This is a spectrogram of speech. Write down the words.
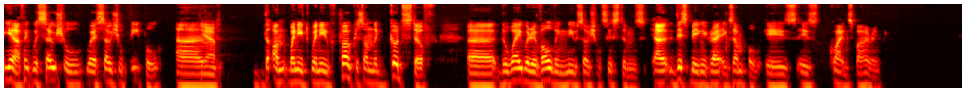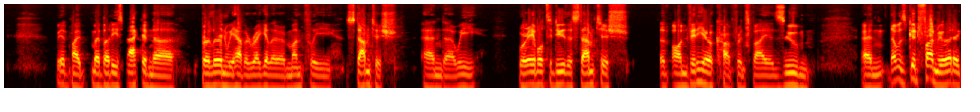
you know, I think we're social. We're social people, and yeah. the, on, when you when you focus on the good stuff, uh, the way we're evolving new social systems, uh, this being a great example, is is quite inspiring. We had my, my buddies back in uh, Berlin. We have a regular monthly Stammtisch, and uh, we were able to do the Stammtisch on video conference via Zoom, and that was good fun. We had a,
